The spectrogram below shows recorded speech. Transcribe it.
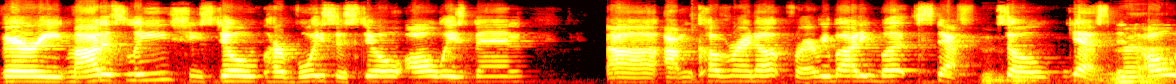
very modestly. She still her voice has still always been uh, I'm covering up for everybody but Steph. So yes, Nah. all,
